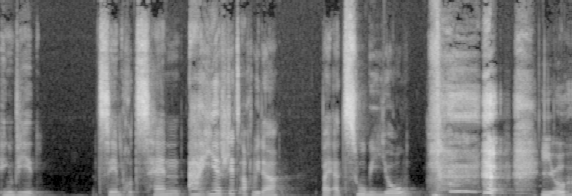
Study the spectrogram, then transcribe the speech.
irgendwie 10 Prozent. Ah, hier steht es auch wieder. Bei Azubi, yo. jo.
